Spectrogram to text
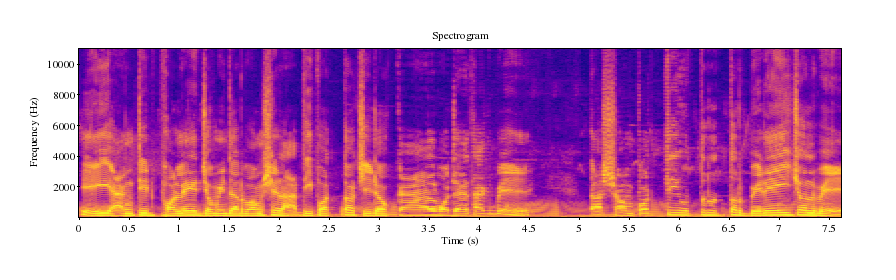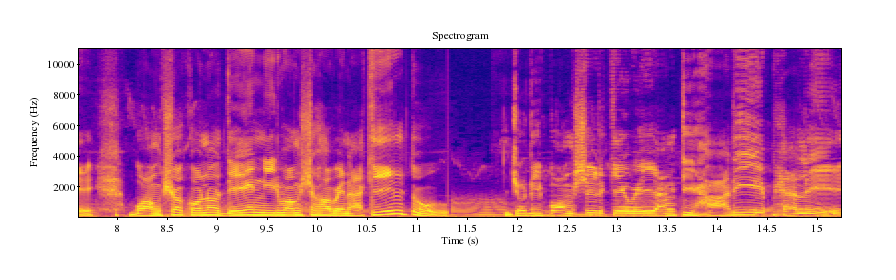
এই আংটির ফলে জমিদার বংশের আধিপত্য চিরকাল বজায় থাকবে। তার সম্পত্তি উত্তরোত্তর বেড়েই চলবে। বংশ কোনো দিন নির্বংশ হবে না। কিন্তু যদি বংশের কেউ এই আংটি হারিয়ে ফেলে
